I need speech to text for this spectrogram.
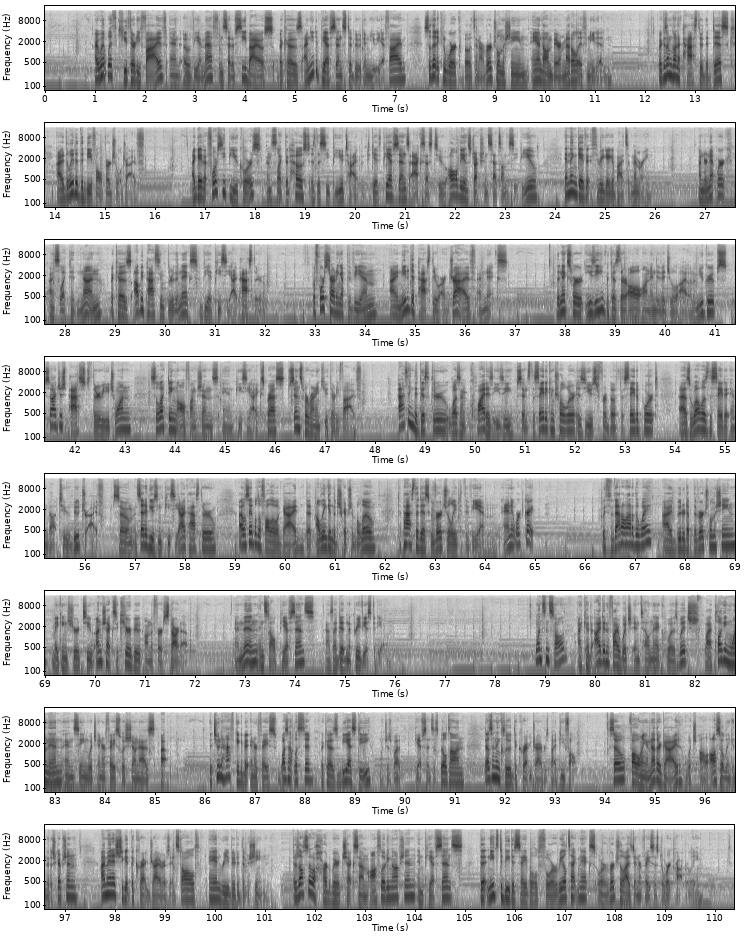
I went with Q35 and OVMF instead of SeaBIOS because I needed pfSense to boot in UEFI so that it could work both in our virtual machine and on bare metal if needed. Because I'm going to pass through the disk, I deleted the default virtual drive. I gave it 4 CPU cores and selected host as the CPU type to give pfSense access to all of the instruction sets on the CPU, and then gave it 3GB of memory. Under network, I selected none because I'll be passing through the NICs via PCI pass-through. Before starting up the VM, I needed to pass through our drive and NICs. The NICs were easy because they're all on individual IOMMU groups, so I just passed through each one, selecting all functions and PCI Express since we're running Q35. Passing the disk through wasn't quite as easy since the SATA controller is used for both the SATA port as well as the SATA M.2 boot drive. So instead of using PCI pass-through, I was able to follow a guide that I'll link in the description below to pass the disk virtually to the VM, and it worked great. With that all out of the way, I booted up the virtual machine, making sure to uncheck Secure Boot on the first startup. And then installed pfSense, as I did in the previous video. Once installed, I could identify which Intel NIC was which by plugging one in and seeing which interface was shown as up. The 2.5 gigabit interface wasn't listed because BSD, which is what pfSense is built on, doesn't include the correct drivers by default. So, following another guide, which I'll also link in the description, I managed to get the correct drivers installed and rebooted the machine. There's also a hardware checksum offloading option in pfSense that needs to be disabled for Realtek NICs or virtualized interfaces to work properly.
